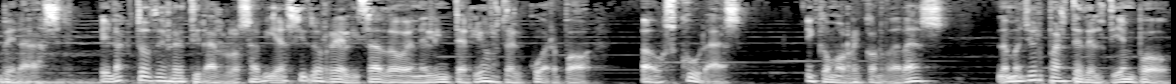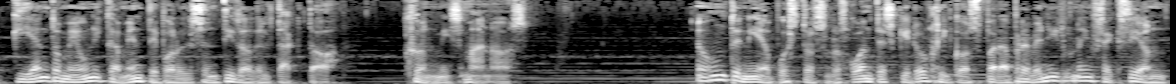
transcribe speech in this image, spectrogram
Verás, el acto de retirarlos había sido realizado en el interior del cuerpo, a oscuras, y como recordarás, la mayor parte del tiempo guiándome únicamente por el sentido del tacto, con mis manos. Aún tenía puestos los guantes quirúrgicos para prevenir una infección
